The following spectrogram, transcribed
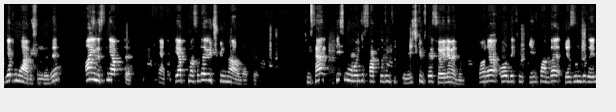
Yapın abi şunu dedi. Aynısını yaptı. Yani yapması da 3 gününü aldı atıyorum. Şimdi sen bir sene boyunca sakladın fikrini, hiç kimseye söylemedin. Sonra oradaki insan da yazılımcı değil,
